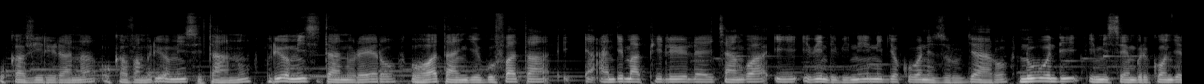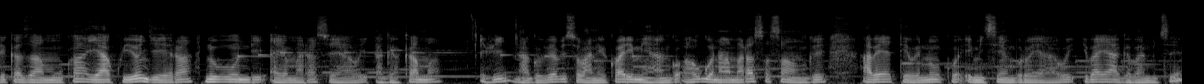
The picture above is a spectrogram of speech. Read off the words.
ukavirirana ukava muri iyo minsi itanu. Muri iyo minsi itanu rero uba watangiye gufata andi mapilule cyangwa ibindi binini byo kuboneza urubyaro. N'ubundi imisemburo ikongera ikazamuka yakwiyongera n'ubundi ayo maraso yawe agakama. Ibi ntabwo biba bisobanuye ko ari imihango ahubwo ni amaraso asanzwe aba yatewe n'uko imisemburo yawe iba yagabanutse.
